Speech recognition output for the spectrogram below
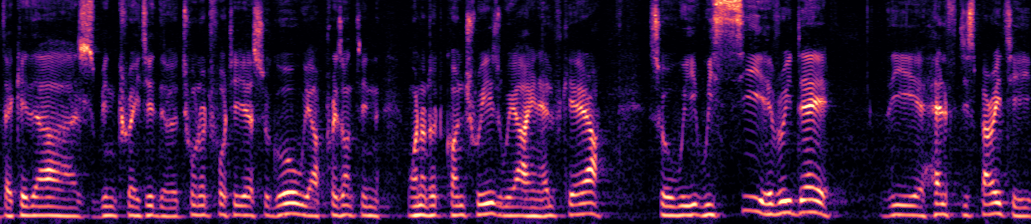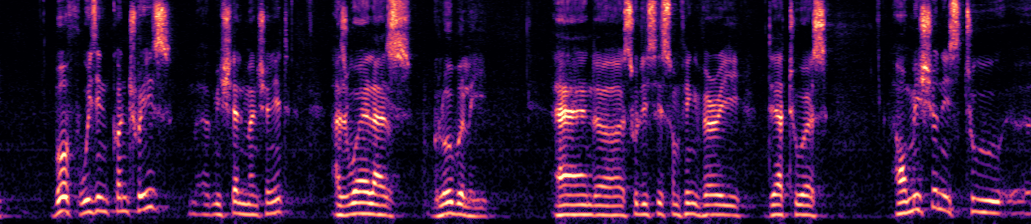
Takeda has been created uh, 240 years ago. We are present in 100 countries. We are in healthcare. So we, we see every day the health disparity, both within countries, uh, Michelle mentioned it, as well as globally. And uh, so this is something very dear to us. Our mission is to uh,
